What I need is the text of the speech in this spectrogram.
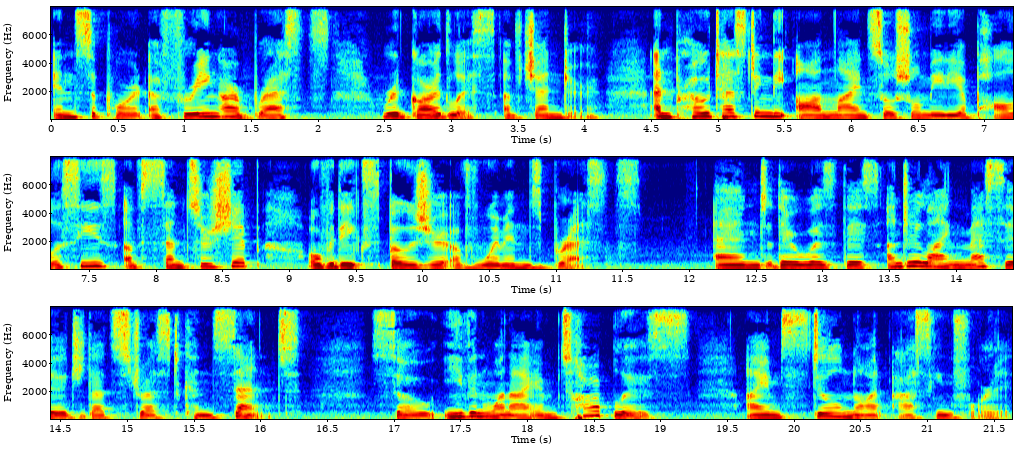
in support of freeing our breasts regardless of gender and protesting the online social media policies of censorship over the exposure of women's breasts. And there was this underlying message that stressed consent. So even when I am topless, I am still not asking for it.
